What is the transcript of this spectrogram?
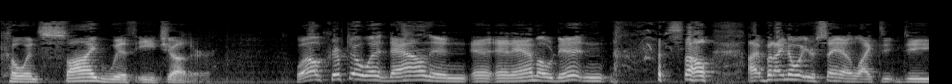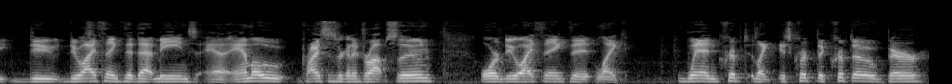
coincide with each other? Well, crypto went down and and, and ammo didn't. so, I, but I know what you're saying. Like, do do do, do I think that that means uh, ammo prices are going to drop soon, or do I think that like when crypto like is crypto the crypto bear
